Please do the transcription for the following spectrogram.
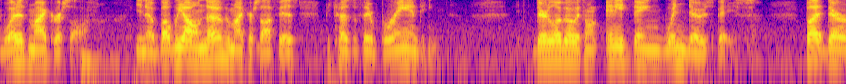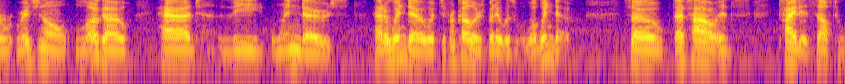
What is Microsoft? You know, but we all know who Microsoft is because of their branding. Their logo is on anything Windows based. But their original logo had the Windows, had a window with different colors, but it was a window. So that's how it's tied itself to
